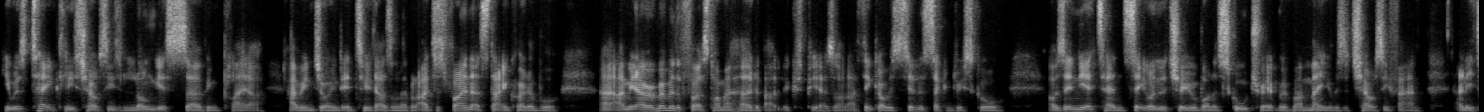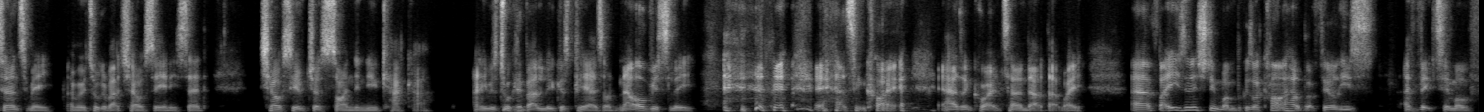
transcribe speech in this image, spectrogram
he was technically Chelsea's longest serving player, having joined in 2011. I just find that stat incredible. Uh, I mean, I remember the first time I heard about Lucas Piazon. I think I was still in secondary school. I was in year 10, sitting on the tube on a school trip with my mate who was a Chelsea fan. And he turned to me and we were talking about Chelsea and he said, Chelsea have just signed the new Kaka and he was talking about Lucas Piazon. Now, obviously, it hasn't quite it hasn't quite turned out that way. Uh, but he's an interesting one because I can't help but feel he's a victim of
